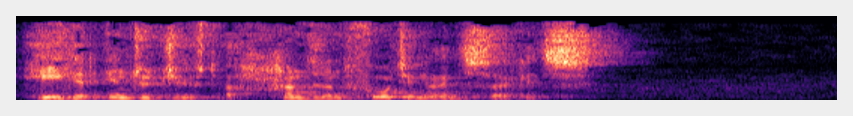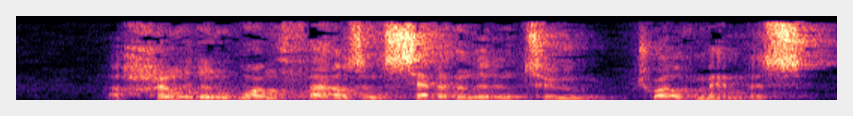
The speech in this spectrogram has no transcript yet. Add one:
he had introduced 149 circuits, 101,702 12 members,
